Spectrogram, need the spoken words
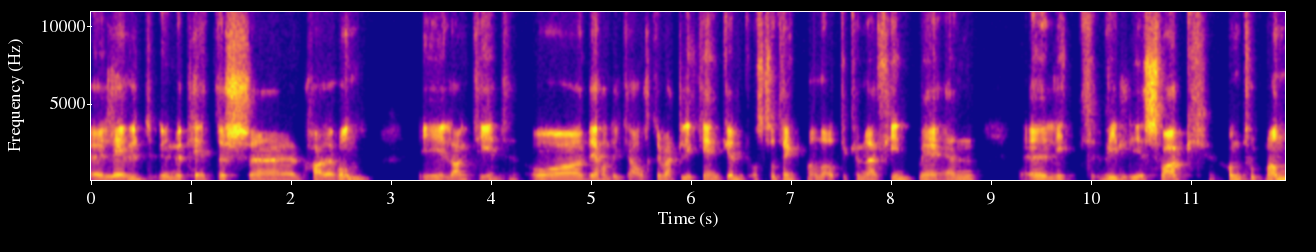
eh, levd under Peters harde hånd i lang tid, og det hadde ikke alltid vært like enkelt. Og så tenkte man at det kunne være fint med en litt viljesvak, antok man,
